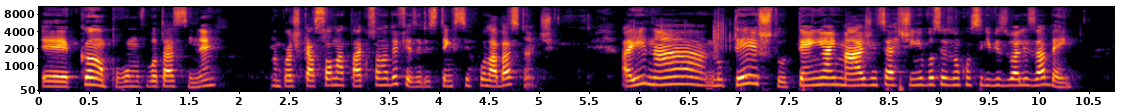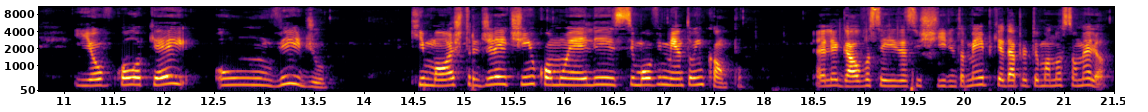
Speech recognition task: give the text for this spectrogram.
é, campo, vamos botar assim, né? Não pode ficar só no ataque, só na defesa. Eles têm que circular bastante. Aí na, no texto tem a imagem certinho e vocês vão conseguir visualizar bem. E eu coloquei um vídeo que mostra direitinho como eles se movimentam em campo. É legal vocês assistirem também, porque dá para ter uma noção melhor.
